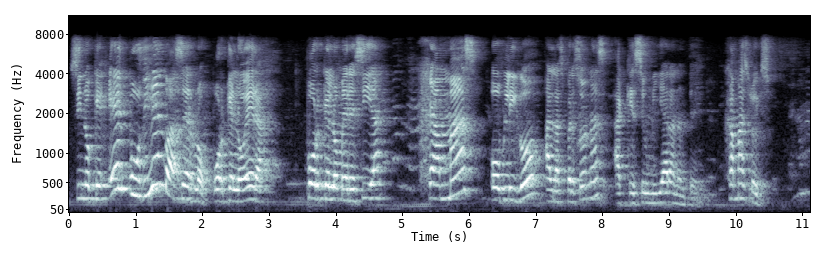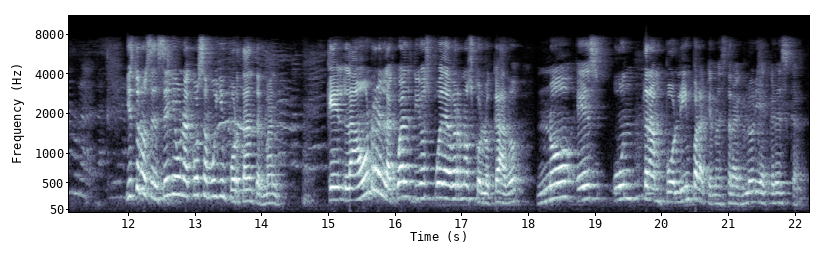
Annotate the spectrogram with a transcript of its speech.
sino que Él pudiendo hacerlo porque lo era, porque lo merecía, jamás obligó a las personas a que se humillaran ante Él. Jamás lo hizo. Y esto nos enseña una cosa muy importante, hermano que la honra en la cual Dios puede habernos colocado no es un trampolín para que nuestra gloria crezca,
